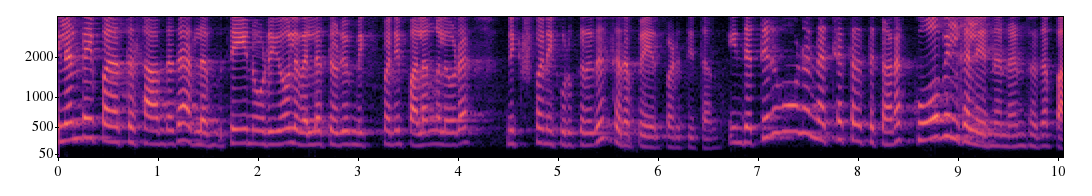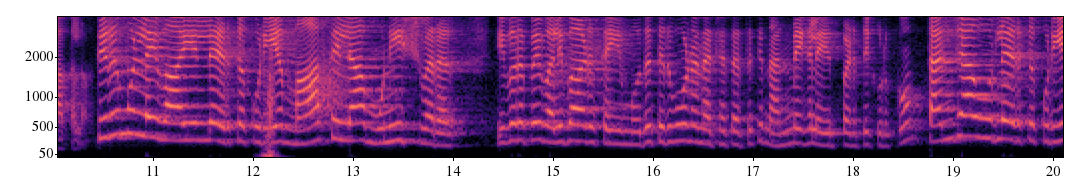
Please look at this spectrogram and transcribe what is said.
இலந்தை பழத்தை சார்ந்ததை அதில் தேனோடையோ இல்லை வெள்ளத்தோடையோ மிக்ஸ் பண்ணி பழங்களோட மிக்ஸ் பண்ணி கொடுக்கறது சிறப்பை ஏற்படுத்தி தரும் இந்த திருவோண நட்சத்திரத்துக்கான கோவில்கள் என்னென்னன்றதை பார்க்கலாம். திருமுல்லை வாயிலில் இருக்கக்கூடிய மாசிலா முனீஸ்வரர் இவரை போய் வழிபாடு செய்யும் போது திருவோண நட்சத்திரத்துக்கு நன்மைகளை ஏற்படுத்தி கொடுக்கும். தஞ்சாவூர்ல இருக்கக்கூடிய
